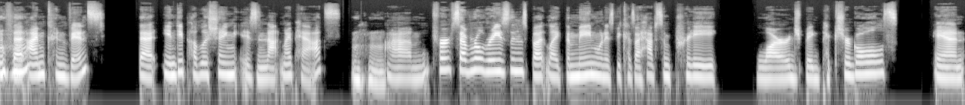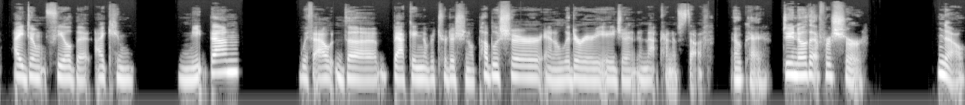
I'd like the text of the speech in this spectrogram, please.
mm-hmm. that I'm convinced that indie publishing is not my path mm-hmm. um, for several reasons. But like the main one is because I have some pretty large, big picture goals. And I don't feel that I can meet them without the backing of a traditional publisher and a literary agent and that kind of stuff. Okay. Do you know that for sure? No.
